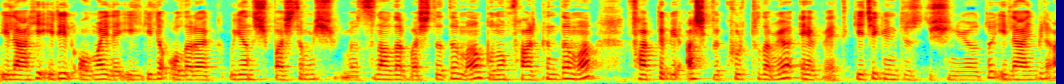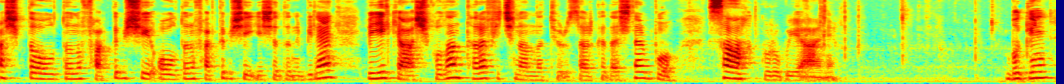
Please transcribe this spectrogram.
ilahi eril olmayla ilgili olarak uyanış başlamış mı, sınavlar başladı mı, bunun farkında mı? Farklı bir aşk ve kurtulamıyor. Evet, gece gündüz düşünüyordu. İlahi bir aşkta olduğunu, farklı bir şey olduğunu, farklı bir şey yaşadığını bilen ve ilk aşık olan taraf için anlatıyoruz arkadaşlar. Bu sağ grubu yani. Bugün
